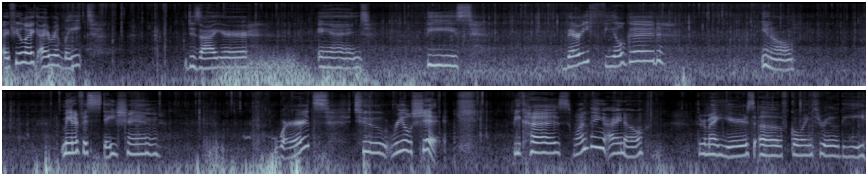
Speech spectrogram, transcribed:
I feel like I relate desire and these very feel good, you know, manifestation words to real shit. Because one thing I know through my years of going through the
